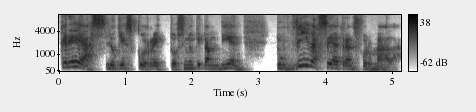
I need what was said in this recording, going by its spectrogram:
creas lo que es correcto, sino que también tu vida sea transformada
